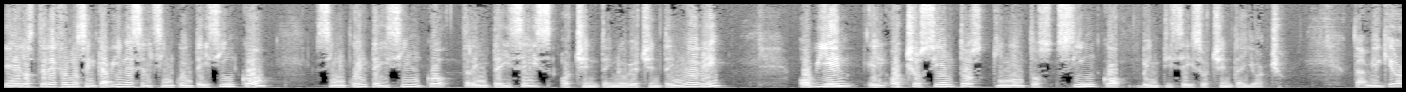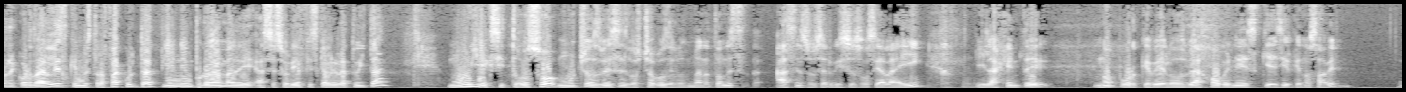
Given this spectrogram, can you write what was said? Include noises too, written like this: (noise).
Eh, los teléfonos en cabina es el 55 55 36 89 89 o bien el 800 505 26 88. También quiero recordarles que nuestra facultad tiene un programa de asesoría fiscal gratuita muy exitoso. Muchas veces los chavos de los maratones hacen su servicio social ahí y la gente, no porque ve, los vea jóvenes, quiere decir que no saben.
